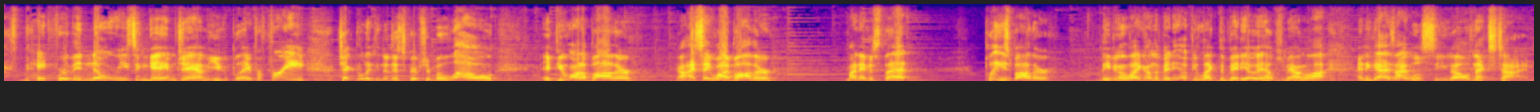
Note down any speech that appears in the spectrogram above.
made for the No Reason Game Jam. You can play for free. Check the link in the description below. If you want to bother, I say why bother. My name is Thet. Please bother leaving a like on the video if you like the video. It helps me out a lot. And guys, I will see you all next time.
